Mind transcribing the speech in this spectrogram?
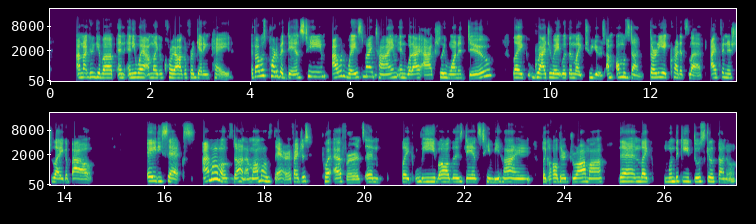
I'm not gonna give up. And anyway, I'm like a choreographer getting paid. If I was part of a dance team, I would waste my time in what I actually want to do like graduate within like two years. I'm almost done. 38 credits left. I finished like about 86. I'm almost done. I'm almost there. If I just put efforts and like leave all this dance team behind, like all their drama, then like mundaki duskiltano.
